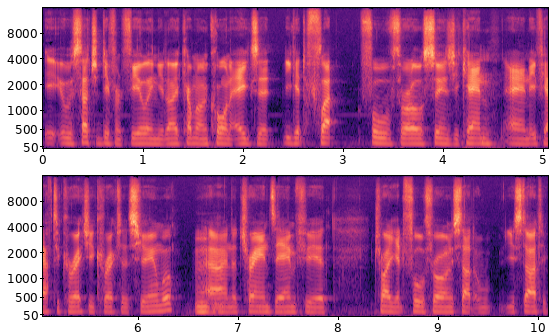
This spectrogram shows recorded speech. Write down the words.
it, was such a different feeling. You know, coming on corner exit, you get to flat full throttle as soon as you can, and if you have to correct, you correct the steering wheel. Mhm. Uh, in the Trans Am, if you try to get full throttle and start to, you start to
